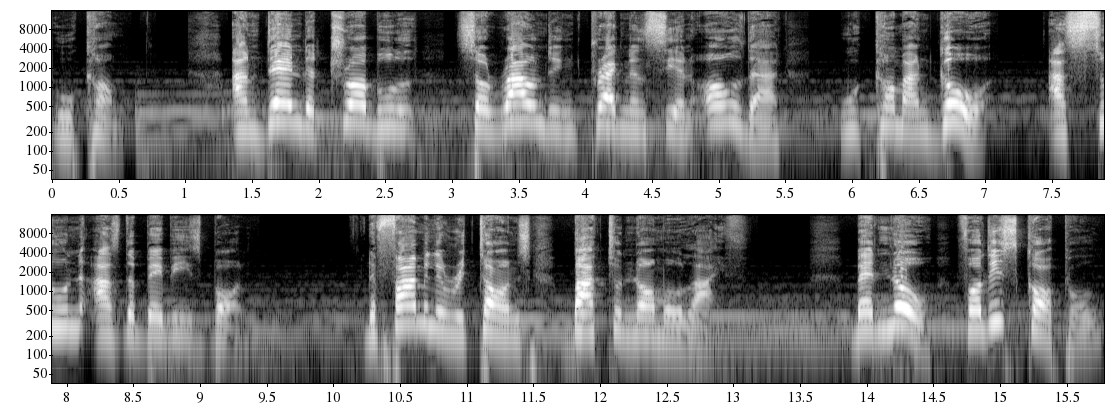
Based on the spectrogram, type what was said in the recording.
will come. And then the trouble surrounding pregnancy and all that will come and go as soon as the baby is born. The family returns back to normal life. But no, for this couple,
